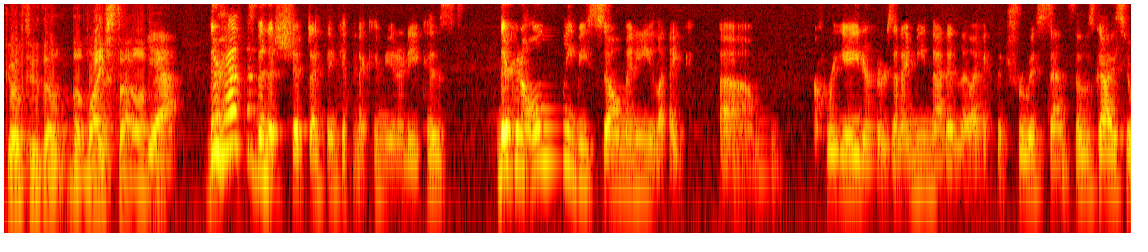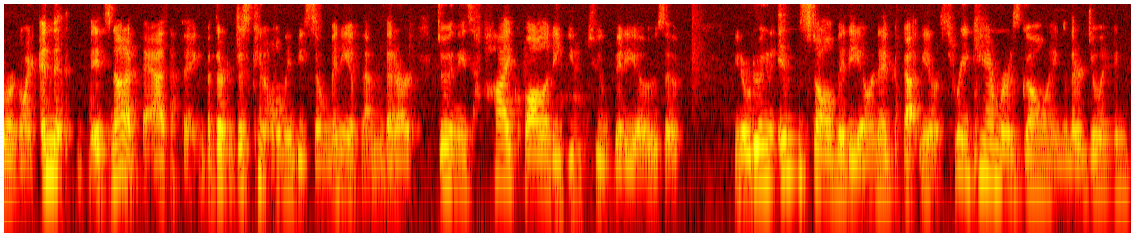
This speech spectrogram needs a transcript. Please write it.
go through the the lifestyle of Yeah. There has been a shift, I think, in the community because there can only be so many like um, creators, and I mean that in the like the truest sense. Those guys who are going, and it's not a bad thing, but there just can only be so many of them that are doing these high quality YouTube videos of, you know, doing an install video, and they've got you know three cameras going, and they're doing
